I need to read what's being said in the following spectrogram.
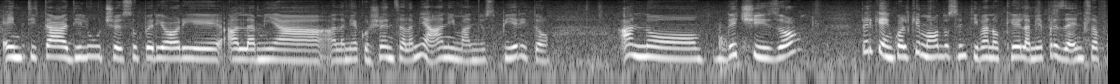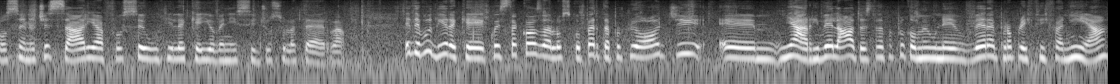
entità di luce superiori alla mia, alla mia coscienza, alla mia anima, al mio spirito, hanno deciso perché in qualche modo sentivano che la mia presenza fosse necessaria, fosse utile che io venissi giù sulla terra e devo dire che questa cosa l'ho scoperta proprio oggi e mi ha rivelato, è stata proprio come una vera e propria epifania,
